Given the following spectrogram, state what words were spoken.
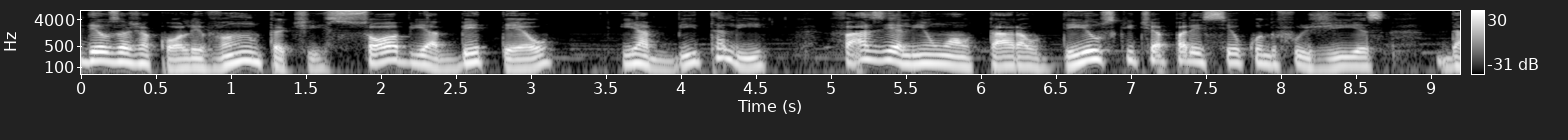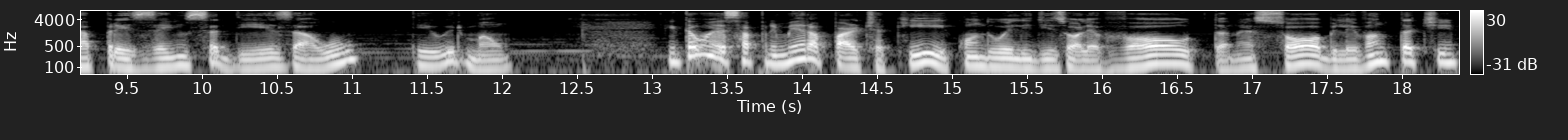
Deus a Jacó: Levanta-te, sobe a Betel e habita ali Faze ali um altar ao Deus que te apareceu quando fugias da presença de Esaú, teu irmão. Então, essa primeira parte aqui, quando ele diz: Olha, volta, né, sobe, levanta-te,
